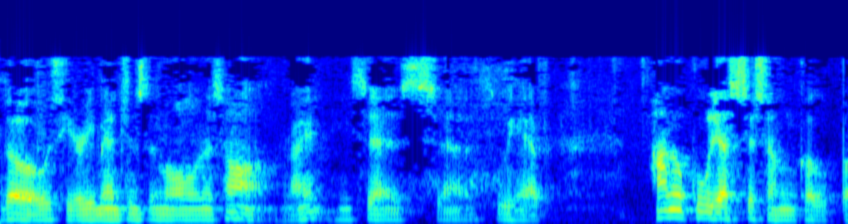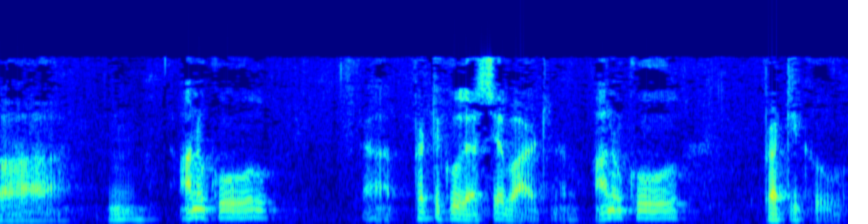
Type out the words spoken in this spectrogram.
those. Here he mentions them all in the song, right? He says, uh, we have Anukulyasya Sankalpa, hmm? Anukul, uh, Pratikulasya Vartanam, Anukul, Pratikul.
